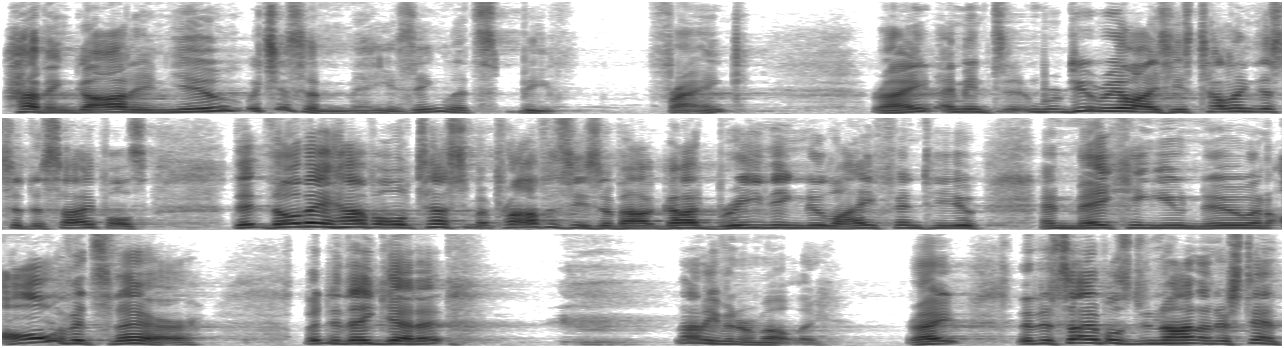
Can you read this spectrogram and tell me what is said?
Having God in you, which is amazing, let's be frank, right? I mean, do you realize he's telling this to disciples that though they have Old Testament prophecies about God breathing new life into you and making you new, and all of it's there, but do they get it? Not even remotely right? The disciples do not understand.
